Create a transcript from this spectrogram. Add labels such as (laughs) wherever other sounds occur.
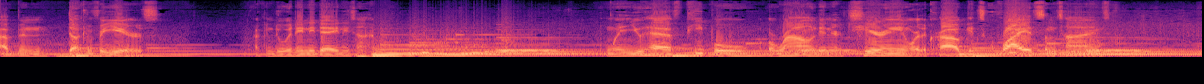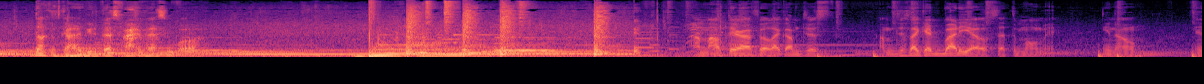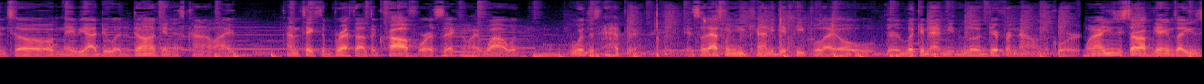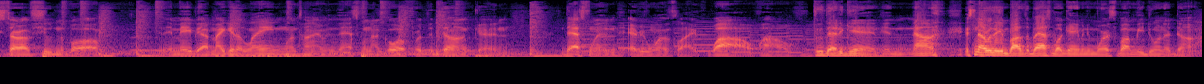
I've been dunking for years. I can do it any day, anytime. When you have people around and they're cheering or the crowd gets quiet sometimes, dunking's gotta be the best part of basketball. I'm out there, I feel like I'm just, I'm just like everybody else at the moment, you know, until maybe I do a dunk and it's kind of like, kind of takes the breath out of the crowd for a second, like, wow, what, what just happened? And so that's when you kind of get people like, oh, they're looking at me a little different now on the court. When I usually start off games, I usually start off shooting the ball. And then maybe I might get a lane one time, and that's when I go up for the dunk. And that's when everyone's like, wow, wow, do that again. And now (laughs) it's not really about the basketball game anymore, it's about me doing a dunk.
